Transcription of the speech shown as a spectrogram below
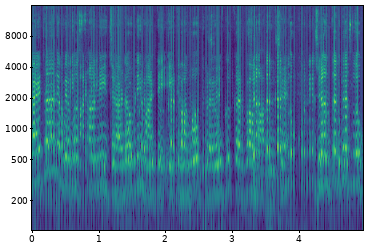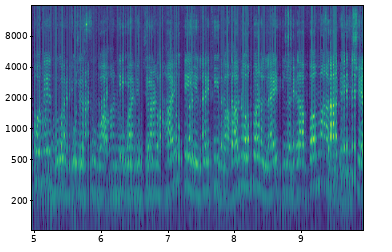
કાયદા અને વ્યવસ્થાની જાળવણી માટે એક નવો પ્રયોગ કરવામાં આવ્યો છે. જે અંતર્ગત લોકોને દૂર પોલીસનું વાહન હોવાની જાણ થાય તે હેતુથી વાહનો પર લાઇટ લગાવવામાં આવી રહી છે.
